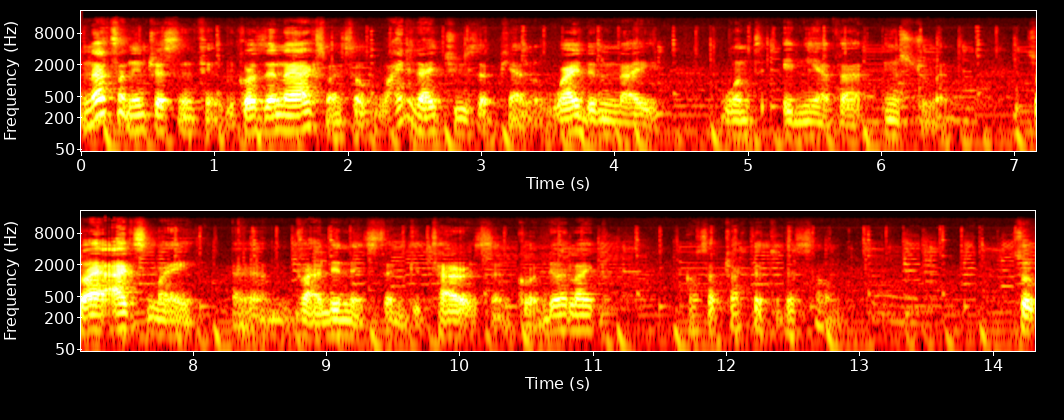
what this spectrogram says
And that's an interesting thing because then I ask myself, why did I choose the piano? Why didn't I want any other instrument? So I asked my um, violinists and guitarists and co- they were like, I was attracted to the sound. So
